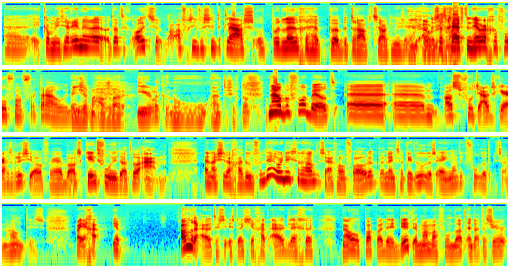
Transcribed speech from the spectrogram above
eh, ik kan me niet herinneren dat ik ooit, afgezien van Sinterklaas, op een leugen heb eh, betrapt, zou ik maar zeggen. Dus dat waren- geeft een heel erg gevoel van vertrouwen. En je zegt, mijn ouders waren eerlijk. En hoe, hoe uitte zich dat? Nou, bijvoorbeeld, eh, ehm, als bijvoorbeeld je ouders een keer ergens ruzie over hebben, als kind voel je dat wel aan. En als je dan gaat doen van nee hoor, niks aan de hand, we zijn gewoon vrolijk, dan denkt zo'n kind, oeh, dat is eng, want ik voel dat er iets aan de hand is. Maar je, gaat, je hebt andere uiterste is dat je gaat uitleggen, nou, papa deed dit en mama vond dat. En dat is weer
